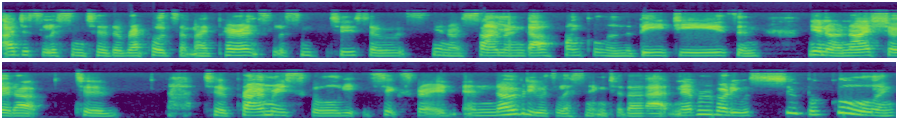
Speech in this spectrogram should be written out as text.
I just listened to the records that my parents listened to. So it was, you know, Simon Garfunkel and the Bee Gees, and you know, and I showed up to to primary school, sixth grade, and nobody was listening to that, and everybody was super cool and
